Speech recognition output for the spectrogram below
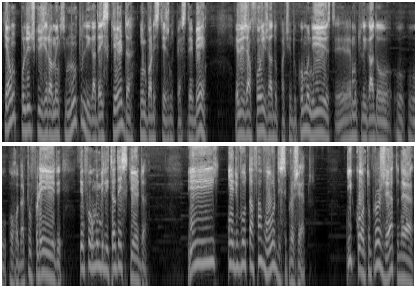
que é um político geralmente muito ligado à esquerda, embora esteja no PSDB. Ele já foi já do Partido Comunista, é muito ligado ao, ao, ao Roberto Freire, sempre foi um militante da esquerda. E ele votou a favor desse projeto. E contra o projeto, né?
